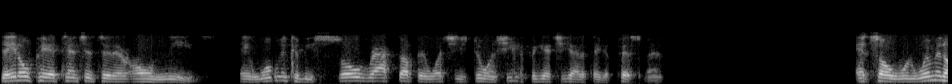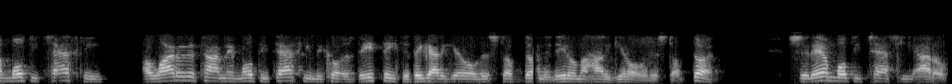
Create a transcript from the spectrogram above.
they don't pay attention to their own needs. A woman could be so wrapped up in what she's doing, she can forget she got to take a piss, man. And so when women are multitasking, a lot of the time they're multitasking because they think that they got to get all this stuff done and they don't know how to get all of this stuff done. So they're multitasking out of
